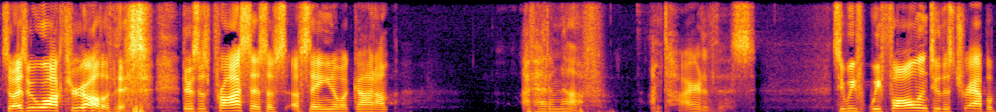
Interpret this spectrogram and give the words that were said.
So as we walk through all of this, there's this process of, of saying, you know what, God, I'm, I've had enough. I'm tired of this. See, we, we fall into this trap of,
